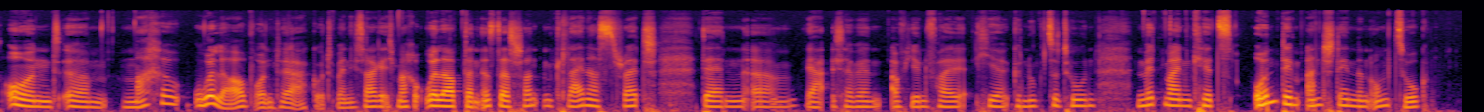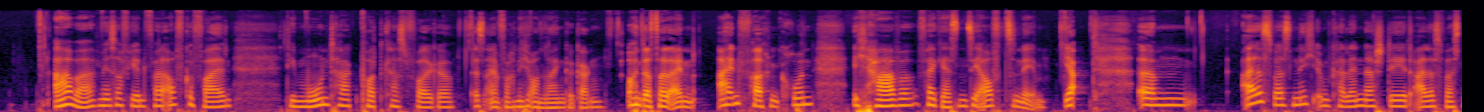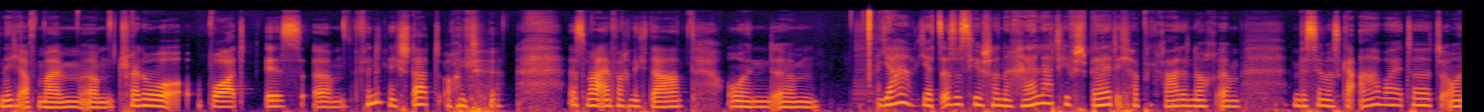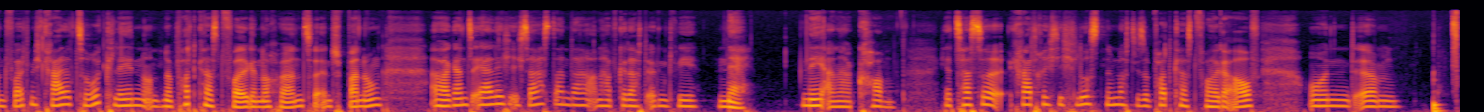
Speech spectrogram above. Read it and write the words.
Und ähm, mache Urlaub. Und ja, gut, wenn ich sage, ich mache Urlaub, dann ist das schon ein kleiner Stretch, denn ähm, ja, ich habe auf jeden Fall hier genug zu tun mit meinen Kids und dem anstehenden Umzug. Aber mir ist auf jeden Fall aufgefallen, die Montag-Podcast-Folge ist einfach nicht online gegangen. Und das hat einen einfachen Grund. Ich habe vergessen, sie aufzunehmen. Ja, ähm, alles, was nicht im Kalender steht, alles, was nicht auf meinem ähm, Trello-Board ist, ähm, findet nicht statt und es war einfach nicht da. Und ähm, ja, jetzt ist es hier schon relativ spät. Ich habe gerade noch ähm, ein bisschen was gearbeitet und wollte mich gerade zurücklehnen und eine Podcast-Folge noch hören zur Entspannung. Aber ganz ehrlich, ich saß dann da und habe gedacht irgendwie, nee, nee, Anna, komm jetzt hast du gerade richtig Lust, nimm noch diese Podcast-Folge auf. Und ähm,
